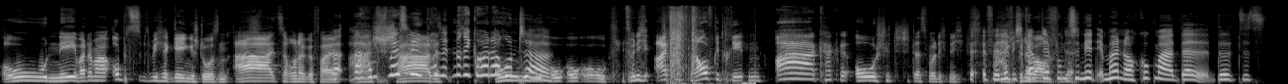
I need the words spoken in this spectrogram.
Oh, nee, warte mal. Ups, jetzt bin ich dagegen gestoßen. Ah, jetzt ist er runtergefallen. Wa warum ah, schmeißt du den. Kassettenrekorder oh, runter? Oh, oh, oh, oh. Jetzt bin ich, ah, jetzt ist draufgetreten. Ah, kacke. Oh, shit, shit, das wollte ich nicht. Ah, Philipp, ich bin glaube, der funktioniert immer noch. Guck mal, da, da, das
